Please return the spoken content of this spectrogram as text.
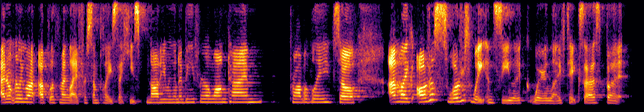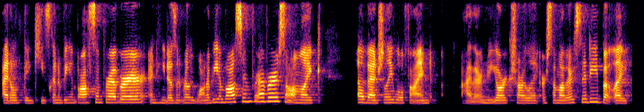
I don't really want to uplift my life for some place that he's not even going to be for a long time, probably. So I'm like, I'll just, we'll just wait and see like where life takes us. But I don't think he's going to be in Boston forever and he doesn't really want to be in Boston forever. So I'm like, eventually we'll find either New York, Charlotte, or some other city. But like,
